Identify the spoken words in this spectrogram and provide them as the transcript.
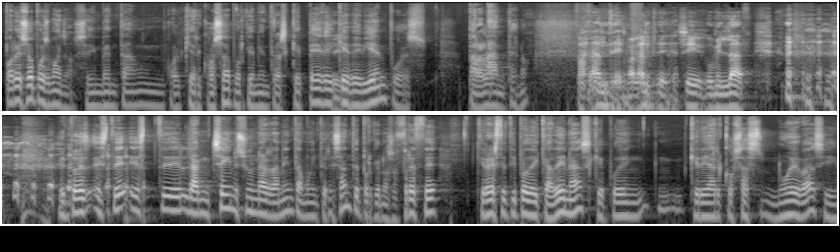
Por eso, pues bueno, se inventan cualquier cosa, porque mientras que pegue y quede bien, pues para adelante, ¿no? Para adelante, para adelante, así, humildad. Entonces, este, este LangChain es una herramienta muy interesante porque nos ofrece crear este tipo de cadenas que pueden crear cosas nuevas y,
